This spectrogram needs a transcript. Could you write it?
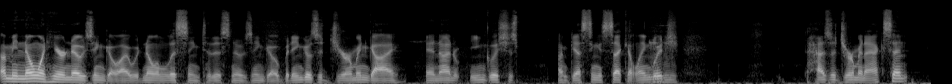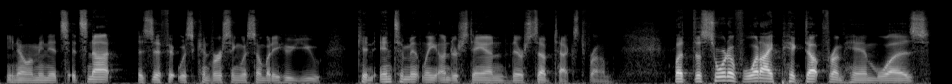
I mean, no one here knows Ingo. I would. No one listening to this knows Ingo. But Ingo's a German guy, and I, don't- English is, I'm guessing, his second language. Mm-hmm. Has a German accent. You know, I mean, it's it's not as if it was conversing with somebody who you can intimately understand their subtext from. But the sort of what I picked up from him was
